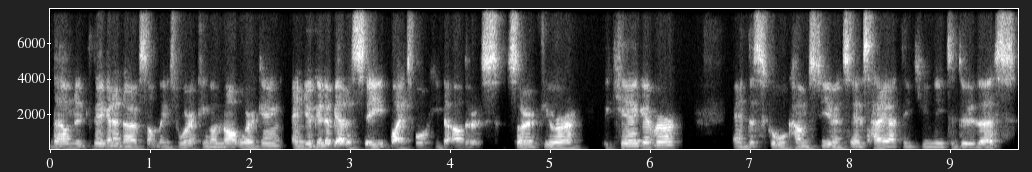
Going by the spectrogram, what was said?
they'll, they're going to know if something's working or not working and you're going to be able to see by talking to others so if you're a caregiver and the school comes to you and says hey i think you need to do this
